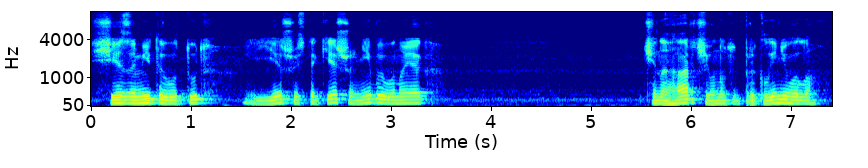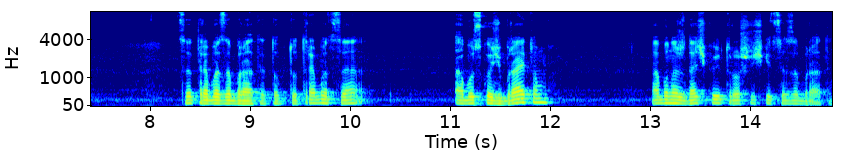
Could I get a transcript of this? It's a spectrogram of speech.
Ще замітив отут є щось таке, що ніби воно як чи нагар, чи воно тут приклинювало. Це треба забрати. Тобто треба це або скотч-брайтом, або наждачкою трошечки це забрати.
